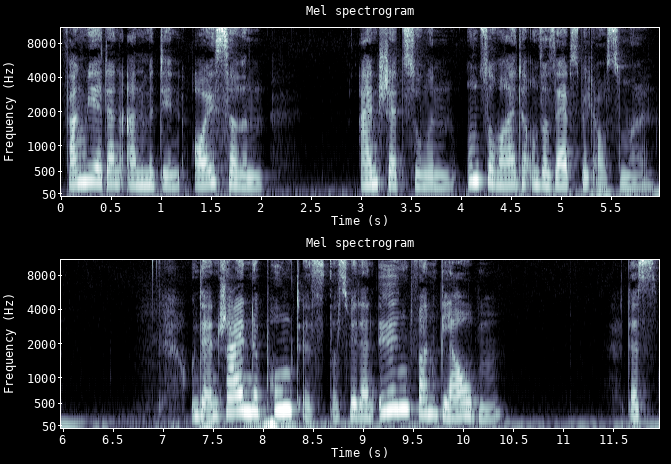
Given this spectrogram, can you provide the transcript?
fangen wir dann an mit den äußeren Einschätzungen und so weiter unser Selbstbild auszumalen. Und der entscheidende Punkt ist, dass wir dann irgendwann glauben, dass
